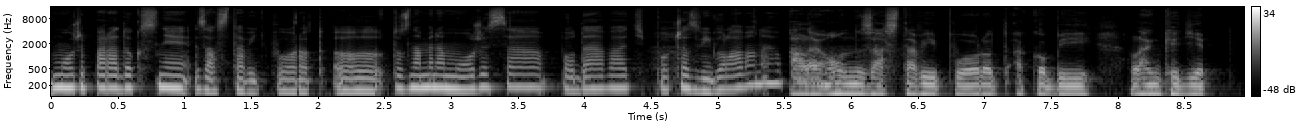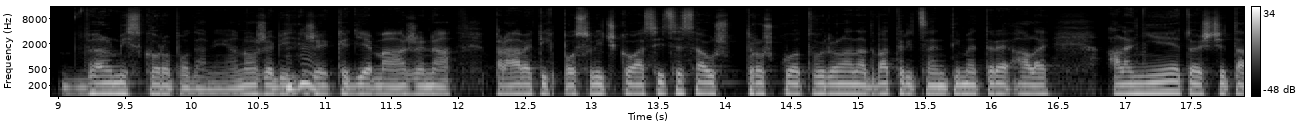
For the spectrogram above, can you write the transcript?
môže paradoxne zastaviť pôrod. E, to znamená, môže sa podávať počas vyvolávaného pôrodu? Ale on zastaví pôrod akoby len keď je veľmi skoro podaný. Ano? Že, by, uh-huh. že keď je má žena práve tých posličkov a síce sa už trošku otvorila na 2-3 cm, ale, ale nie je to ešte tá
